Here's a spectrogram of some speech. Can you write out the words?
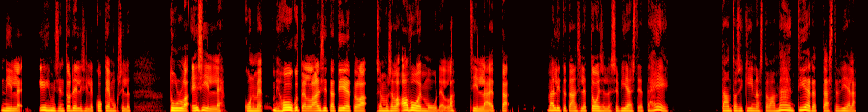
niille ihmisen todellisille kokemuksille tulla esille, kun me, me houkutellaan sitä tietoa semmoisella avoimuudella, sillä että välitetään sille toiselle se viesti, että hei, tämä on tosi kiinnostavaa, mä en tiedä tästä vielä,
